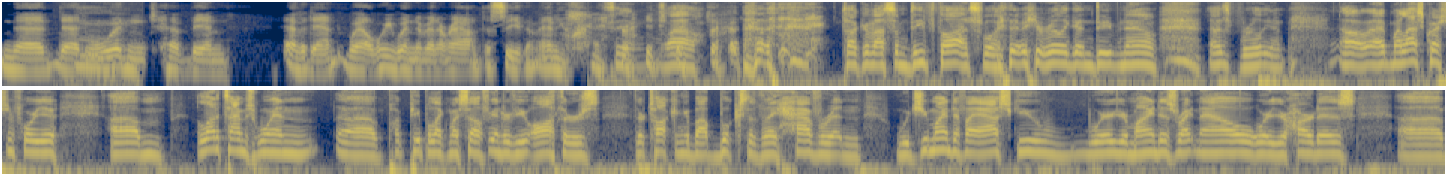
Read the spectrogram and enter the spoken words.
that that mm. wouldn't have been evident. Well, we wouldn't have been around to see them anyway. See, right? Wow. Talk about some deep thoughts, boy. You're really getting deep now. That's brilliant. Oh, my last question for you. Um, a lot of times when uh, people like myself interview authors, they're talking about books that they have written. Would you mind if I ask you where your mind is right now, where your heart is, uh,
